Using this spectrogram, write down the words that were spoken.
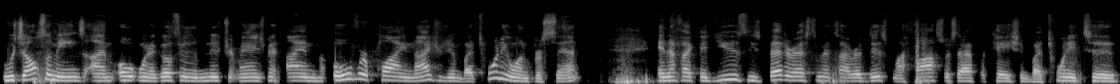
Which also means I'm oh, when I go through the nutrient management, I'm over applying nitrogen by 21%. And if I could use these better estimates, I reduce my phosphorus application by 22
